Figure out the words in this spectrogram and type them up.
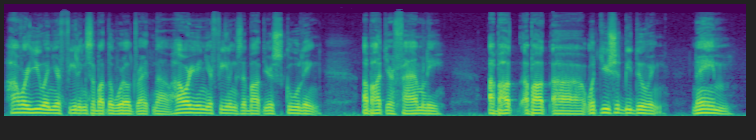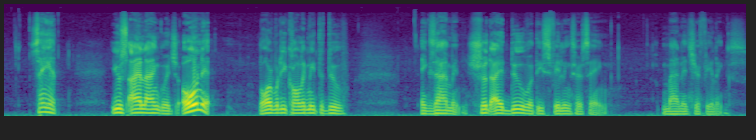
How are you and your feelings about the world right now? How are you in your feelings about your schooling, about your family, about about uh, what you should be doing? Name, say it. Use I language. Own it. Lord, what are you calling me to do? Examine. Should I do what these feelings are saying? Manage your feelings.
